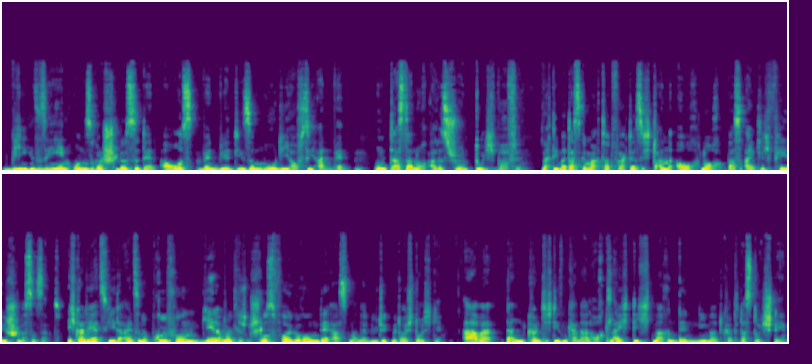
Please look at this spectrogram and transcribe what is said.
Wie sehen unsere Schlüsse denn aus, wenn wir diese Modi auf sie anwenden? Und das dann noch alles schön durchwürfeln. Nachdem er das gemacht hat, fragt er sich dann auch noch, was eigentlich Fehlschlüsse sind. Ich könnte jetzt jede einzelne Prüfung, jeder möglichen Schlussfolgerung der ersten Analytik mit euch durchgehen. Aber dann könnte ich diesen Kanal auch gleich dicht machen, denn niemand könnte das durchstehen.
